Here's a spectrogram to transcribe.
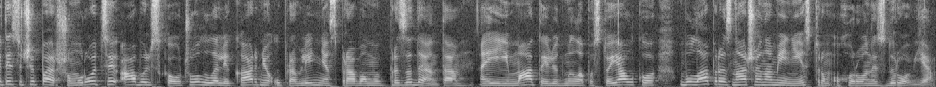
У 2001 році Абельська очолила лікарню управління справами президента. А її мати Людмила Постоялко була призначена міністром охорони здоров'я.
